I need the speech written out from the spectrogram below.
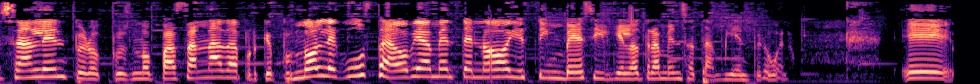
salen, pero pues no pasa nada porque pues no le gusta, obviamente no, y este imbécil y la otra mensa también, pero bueno. Eh,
